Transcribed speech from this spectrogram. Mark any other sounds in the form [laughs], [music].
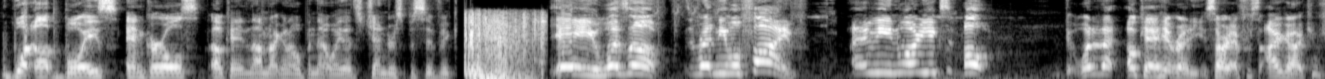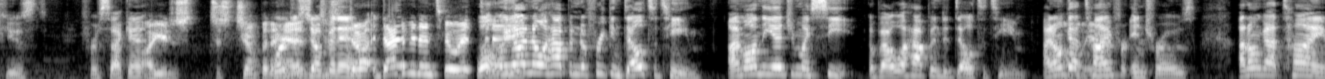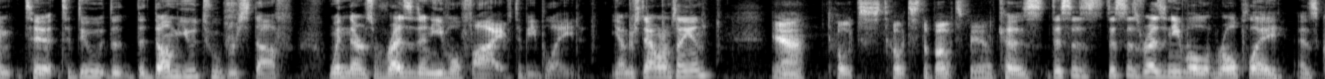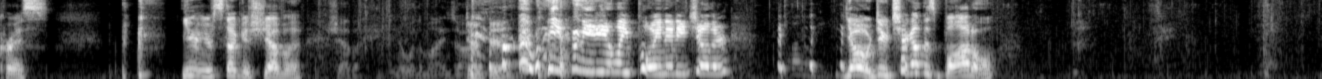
What up, boys and girls? Okay, no, I'm not gonna open that way. That's gender specific. Hey, what's up? Resident Evil 5! I mean, what are you ex- Oh! What did I- Okay, I hit ready. Sorry, at first I got confused for a second. Oh, you're just just jumping We're ahead. just jumping in. diving into it. Well, we gotta know what happened to freaking Delta Team. I'm on the edge of my seat about what happened to Delta Team. I don't Oh, got time yeah. for intros. I don't got time to to do the the dumb YouTuber stuff when there's Resident Evil 5 to be played. You understand what I'm saying? Yeah, totes totes the boats, man. Because this is this is Resident Evil roleplay as Chris. [coughs] you're you're stuck as Sheva. Sheva, you know where the mines are? Do have to- we immediately point at each other. Yo, dude, check out this bottle.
